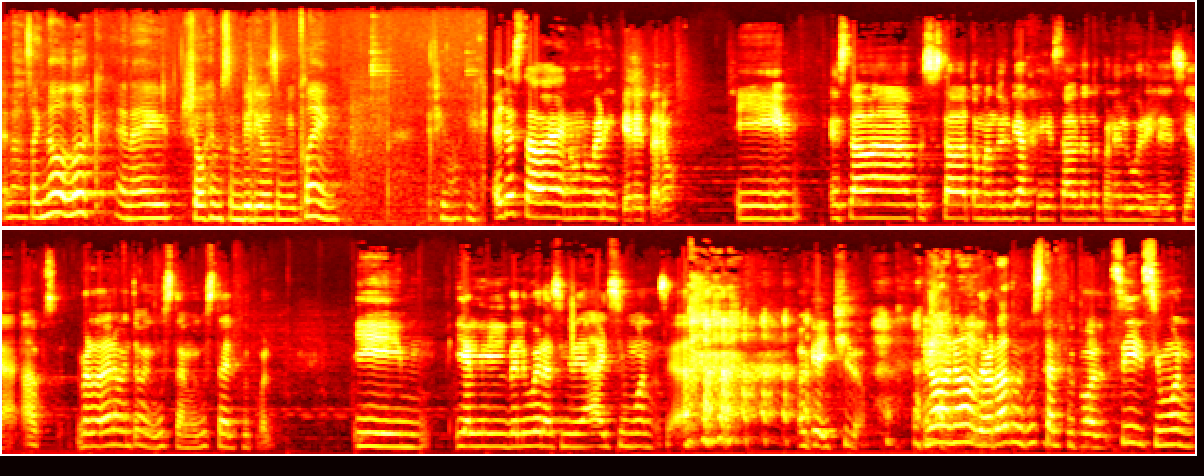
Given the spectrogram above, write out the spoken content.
And I was like, no, look. And I show him some videos of me playing. If you want, you can. Ella estaba en un Uber en Querétaro y estaba, pues estaba tomando el viaje y estaba hablando con el Uber y le decía, ah, pues, verdaderamente me gusta, me gusta el fútbol. Y, y el del Uber así de, ay, Simón, o sea, ok, chido. No, no, de verdad me gusta el fútbol. Sí, Simón.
